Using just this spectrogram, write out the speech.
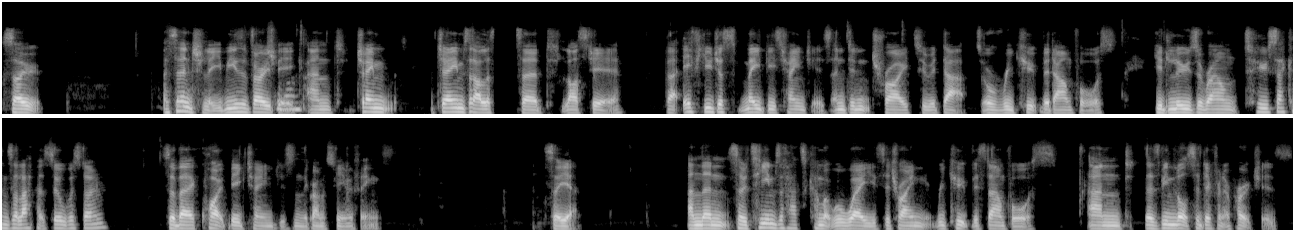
So essentially, these are very big, and James James Ellis said last year that if you just made these changes and didn't try to adapt or recoup the downforce, you'd lose around two seconds a lap at Silverstone. So they're quite big changes in the grand scheme of things. So yeah. And then so teams have had to come up with ways to try and recoup this downforce. And there's been lots of different approaches.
